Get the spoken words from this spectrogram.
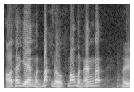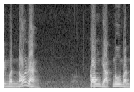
ở thế gian mình bắt được nó mình ăn đó, thì mình nói rằng con vật nuôi mình,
